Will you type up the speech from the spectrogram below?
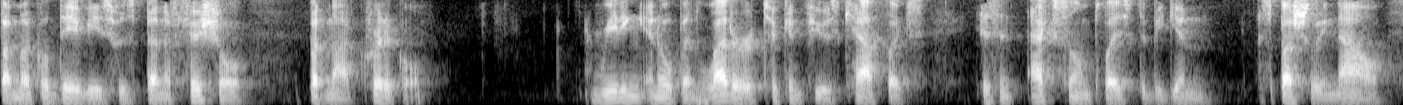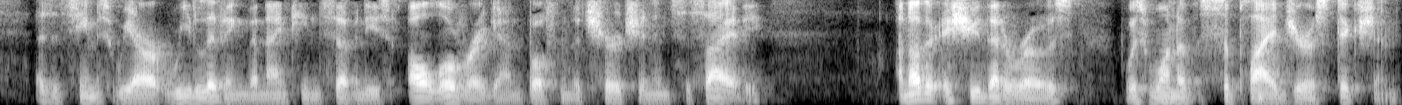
by Michael Davies was beneficial but not critical reading an open letter to confused Catholics is an excellent place to begin, especially now, as it seems we are reliving the 1970s all over again, both in the church and in society. Another issue that arose was one of supply jurisdiction.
